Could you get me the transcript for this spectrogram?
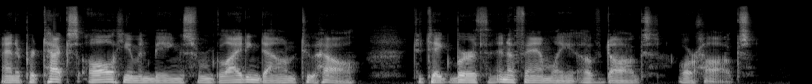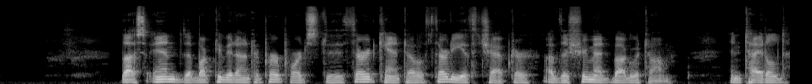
and it protects all human beings from gliding down to hell to take birth in a family of dogs or hogs. Thus end the Bhaktivedanta purports to the third canto, 30th chapter of the Srimad Bhagavatam, entitled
